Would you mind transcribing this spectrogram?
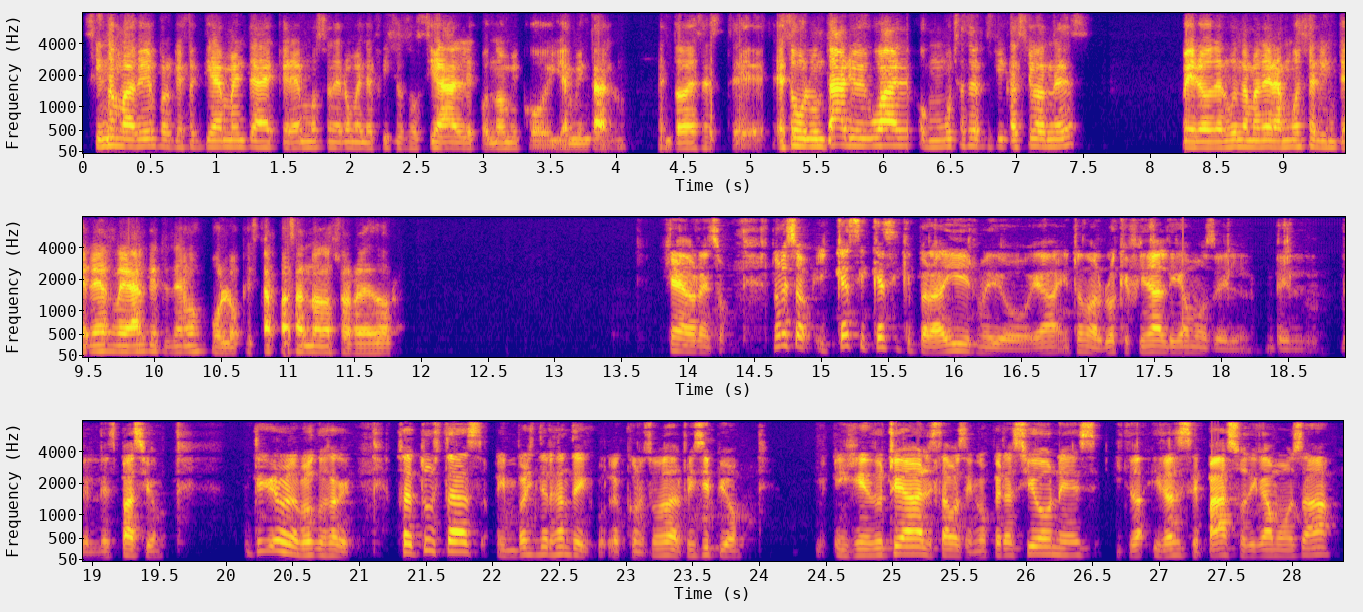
Sino más bien porque efectivamente queremos tener un beneficio social, económico y ambiental, ¿no? Entonces, este, es voluntario igual, con muchas certificaciones, pero de alguna manera muestra el interés real que tenemos por lo que está pasando a nuestro alrededor. Genial, Lorenzo. Lorenzo, y casi, casi que para ir medio ya entrando al bloque final, digamos, del, del, del espacio, o sea, tú estás, me parece interesante lo conocimos al principio, ingeniería industrial, estabas en operaciones y, y, das ese paso, digamos, a,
